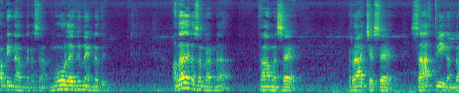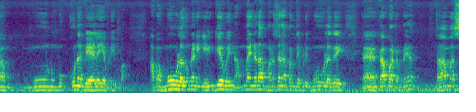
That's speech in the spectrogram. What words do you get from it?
அப்படின்னா வந்து என்ன சொல் மூலகுன்னு என்னது? அதாவது என்ன சொல்கிறான்னா தாமச. ராட்சச சாத்வீகம்தான் மூணு முக்குண வேலை அப்படிம்பா அப்போ மூ உலகம்னா நீங்கள் எங்கேயோ போய் நம்ம என்னடா மனுஷனை பிறந்து எப்படி மூ உலகை காப்பாற்ற முடியும்? தாமச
